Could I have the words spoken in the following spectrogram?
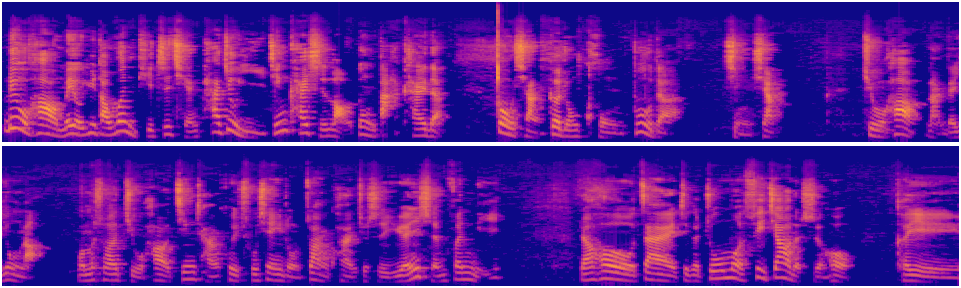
六号没有遇到问题之前，他就已经开始脑洞大开的构想各种恐怖的景象。九号懒得用脑。我们说九号经常会出现一种状况，就是元神分离，然后在这个周末睡觉的时候，可以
